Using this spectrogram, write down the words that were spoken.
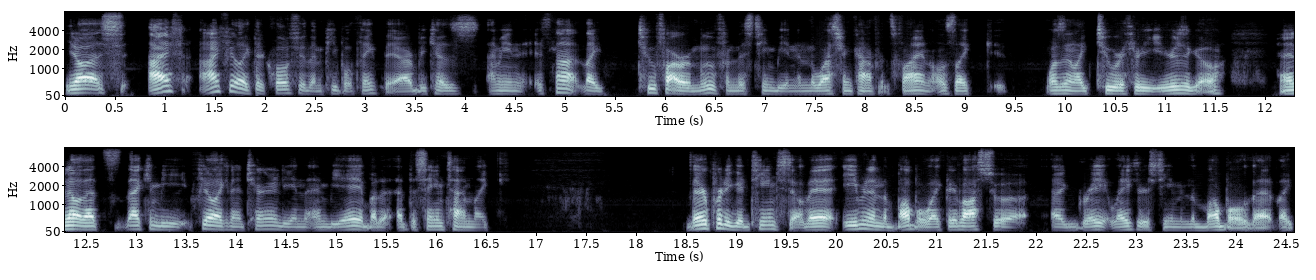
You know, I I feel like they're closer than people think they are because I mean it's not like too far removed from this team being in the Western Conference Finals. Like it wasn't like two or three years ago. And I know that's that can be feel like an eternity in the NBA, but at the same time, like they're a pretty good team still. They even in the bubble, like they lost to a, a great Lakers team in the bubble that like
